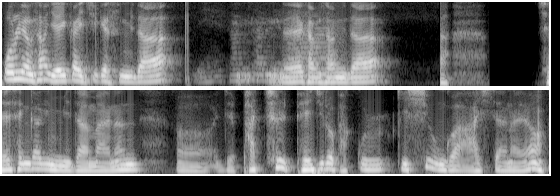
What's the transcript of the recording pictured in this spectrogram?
오늘 영상 여기까지 찍겠습니다. 네, 감사합니다. 네, 감사합니다. 제 생각입니다만은 어 이제 밭을 대지로 바꾸기 쉬운 거 아시잖아요.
